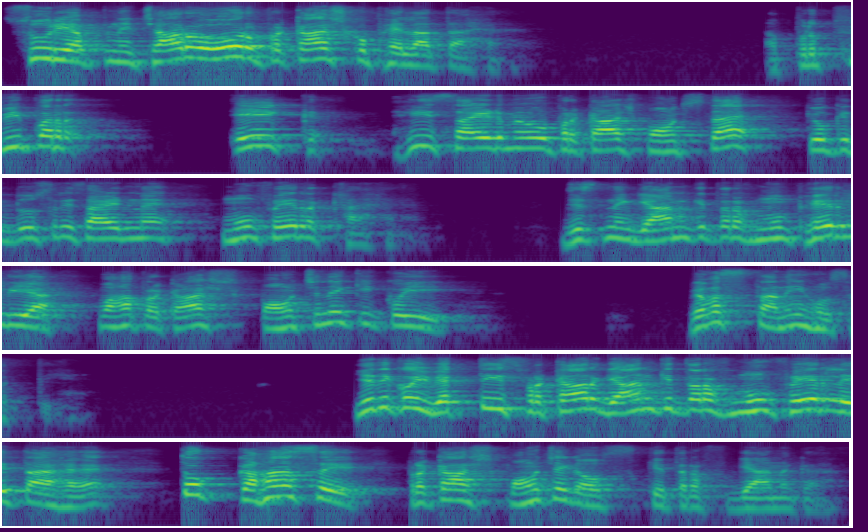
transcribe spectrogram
सूर्य अपने चारों ओर प्रकाश को फैलाता है। पृथ्वी पर एक ही साइड में वो प्रकाश पहुँचता है, क्योंकि दूसरी साइड ने मुँह फेर रखा है। जिसने ज्ञान की तरफ़ मुँह फेर लिया, वहाँ प्रकाश पहुँचने की कोई व्यवस्था नहीं हो सकती। यदि कोई व्यक्ति इस प्रकार ज्ञान की तरफ़ मुँह फेर लेता है तो कहाँ से प्रकाश पहुंचेगा उसके तरफ़ ज्ञान का।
